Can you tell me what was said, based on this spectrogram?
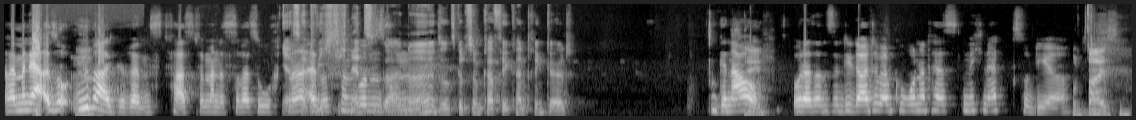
Weil man ja so Ja. übergrinst fast, wenn man das so versucht. Ja, ne? ist halt also es wichtig, ist nett schon zu so sein, ein, ne? Sonst gibt's im Café kein Trinkgeld. Genau. Safe. Oder sonst sind die Leute beim Corona-Test nicht nett zu dir. Und beißen.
